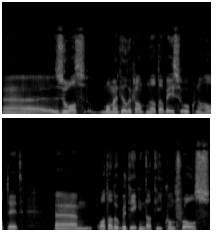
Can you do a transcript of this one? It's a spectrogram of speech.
Uh, zoals momenteel de klantendatabase ook nog altijd. Um, wat dat ook betekent dat die controls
